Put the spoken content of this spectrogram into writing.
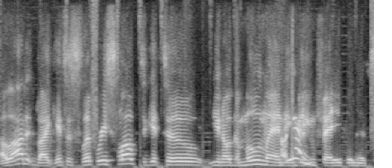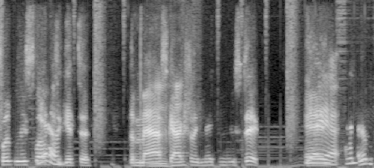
a lot of like it's a slippery slope to get to you know the moon landing oh, yeah. being fake and a slippery slope yeah. to get to the mask mm-hmm. actually making you sick. Yeah, yeah, and,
